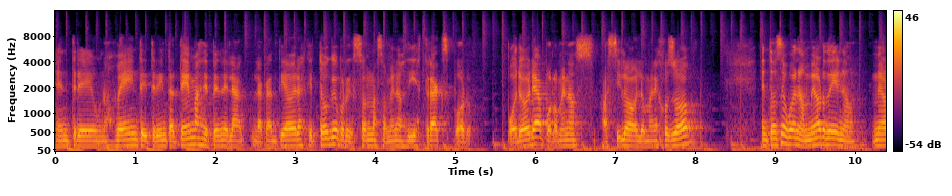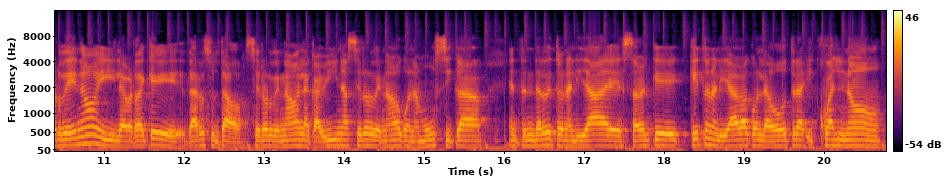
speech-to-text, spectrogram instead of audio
entre unos 20 y 30 temas, depende la, la cantidad de horas que toque, porque son más o menos 10 tracks por, por hora, por lo menos así lo manejo yo. Entonces, bueno, me ordeno, me ordeno y la verdad que da resultado. Ser ordenado en la cabina, ser ordenado con la música, entender de tonalidades, saber qué, tonalidad va con la otra y cuál no,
